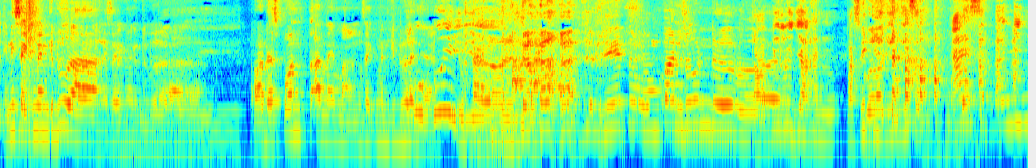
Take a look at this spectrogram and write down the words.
ini segmen kedua Segmen segmen kedua. kedua Yoi. rada spontan emang segmen keduanya Wuih, iya. gitu umpan sundul boy. Tapi lu jangan pas gua lagi ngisep asap anjing.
